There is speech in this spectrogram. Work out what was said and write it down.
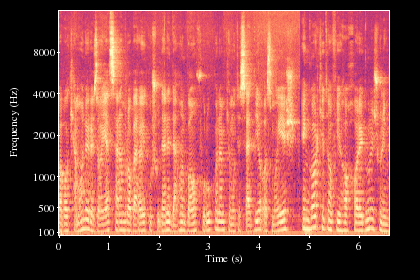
و با کمال رضایت سرم را برای گشودن دهان با آن فرو کنم که متصدی آزمایش انگار کتافی ها خالدون چنین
